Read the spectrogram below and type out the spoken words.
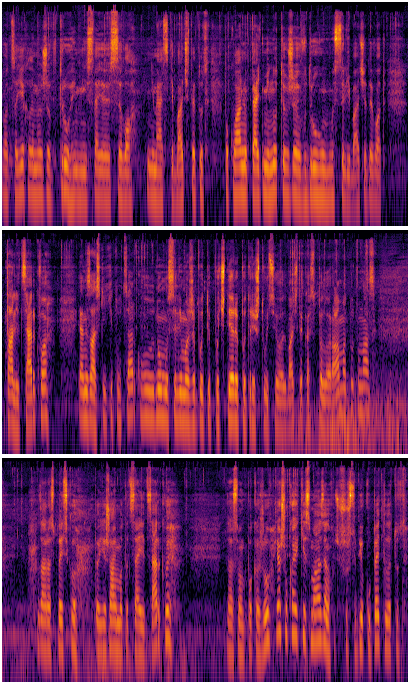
От заїхали ми вже в друге місце село німецьке. Бачите, тут буквально 5 минут вже в другому селі. Бачите, от. Далі церква. Я не знаю, скільки тут церкв в одному селі може бути по 4 по 3 штуці. От, бачите, якась пилорама тут у нас. Зараз близько доїжджаємо до цієї церкви. Зараз вам покажу. Я шукаю якийсь магазин, хочу щось собі купити, але тут,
